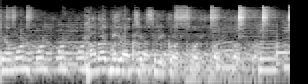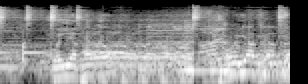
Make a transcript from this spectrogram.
কেমন খারাপই আছে সেই কথা। কইয়া ফেলাও। হইয়া ফেলছি।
